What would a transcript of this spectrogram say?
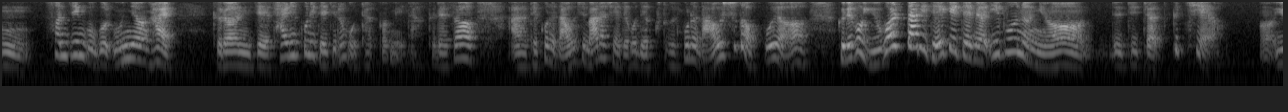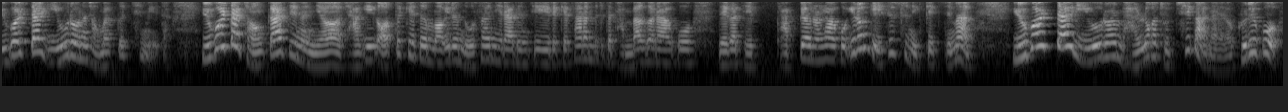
음, 선진국을 운영할 그런 이제 살림꾼이 되지는 못할 겁니다. 그래서 아, 대권에 나오지 말으셔야 되고 내- 대권에 나올 수도 없고요. 그리고 6월 달이 되게 되면 이분은요 진짜 끝이에요. 어, 6월달 이후로는 정말 끝입니다. 6월달 전까지는요, 자기가 어떻게든 뭐 이런 노선이라든지 이렇게 사람들한테 반박을 하고 내가 대- 답변을 하고 이런 게 있을 수는 있겠지만 6월달 이후로는 말로가 좋지가 않아요. 그리고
